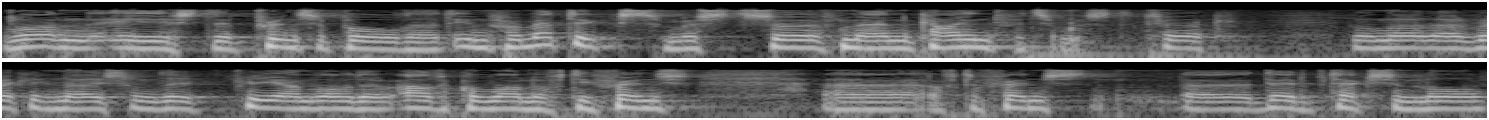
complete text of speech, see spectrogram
One is the principle that informatics must serve mankind, which Mr. Turk will no doubt recognize from the preamble of the Article 1 of the French, uh, of the French uh, data protection law.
